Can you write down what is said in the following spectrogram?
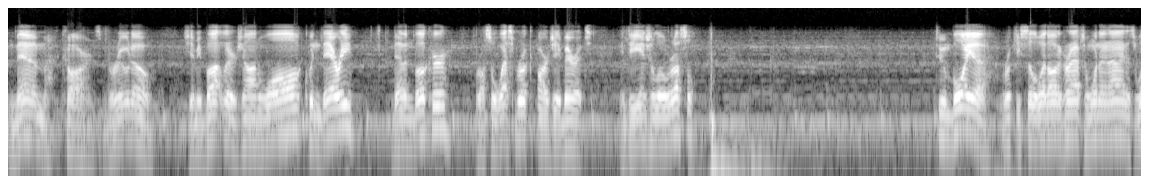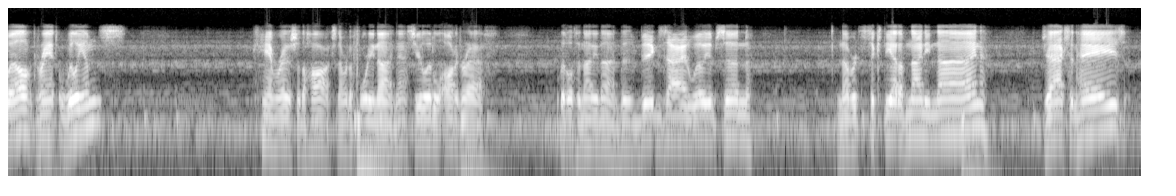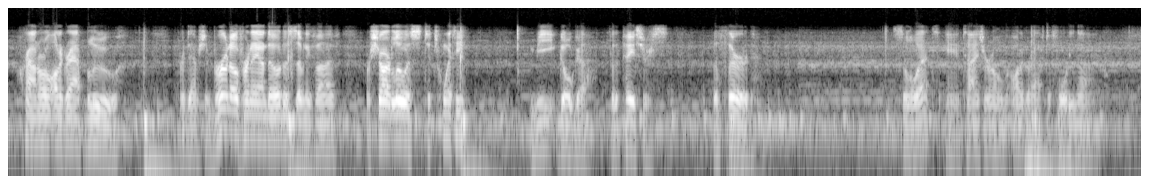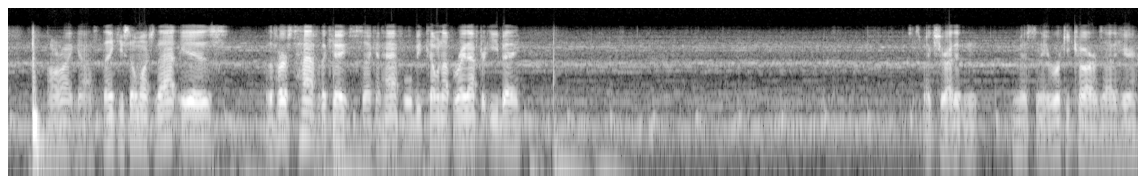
Mem cards. Bruno, Jimmy Butler, John Wall, Quinndary, Devin Booker, Russell Westbrook, R.J. Barrett, and D'Angelo Russell. Doumbouya, rookie silhouette autograph to 199 as well. Grant Williams, Cam Reddish of the Hawks, number to 49. Nasir Little autograph. Little to 99. The Big Zion Williamson, numbered 60 out of 99. Jackson Hayes, Crown Royale autograph blue. Redemption. Bruno Fernando to 75. Rashard Lewis to 20. Me Goga for the Pacers. The third. Silhouette and Ty Jerome autograph to 49. All right, guys. Thank you so much. That is the first half of the case. Second half will be coming up right after eBay. Just make sure I didn't miss any rookie cards out of here.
